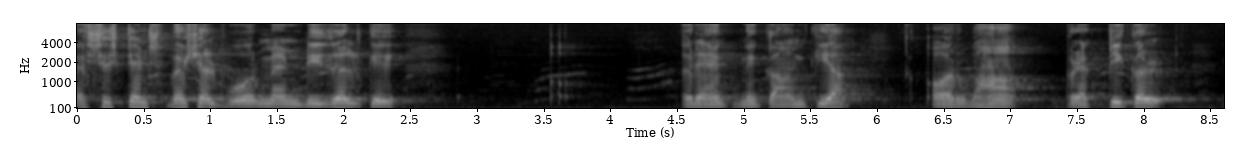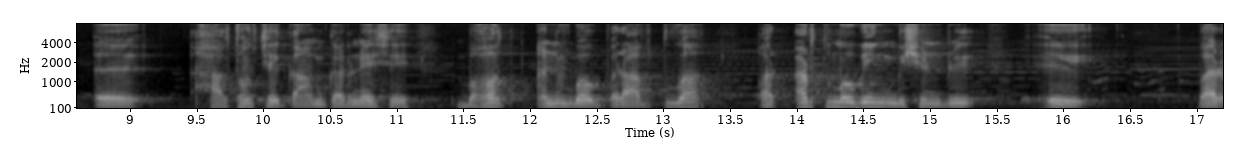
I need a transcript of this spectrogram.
असिस्टेंट स्पेशल फोरमैन डीजल के रैंक में काम किया और वहाँ प्रैक्टिकल हाथों से काम करने से बहुत अनुभव प्राप्त हुआ और अर्थ मूविंग मशीनरी पर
